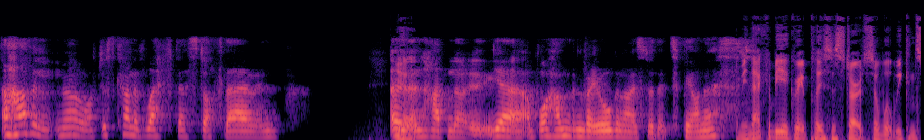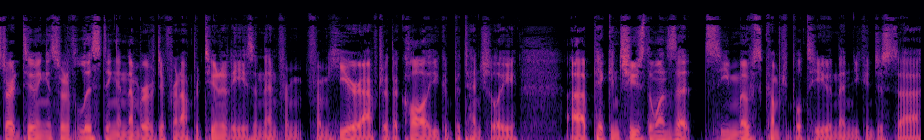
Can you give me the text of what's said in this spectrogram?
I haven't. No, I've just kind of left their stuff there and and, Yeah. and had no. Yeah, I haven't been very organised with it to be honest. I mean, that could be a great place to start. So what we can start doing is sort of listing a number of different opportunities, and then from from here, after the call, you could potentially uh, pick and choose the ones that seem most comfortable to you, and then you can just uh,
